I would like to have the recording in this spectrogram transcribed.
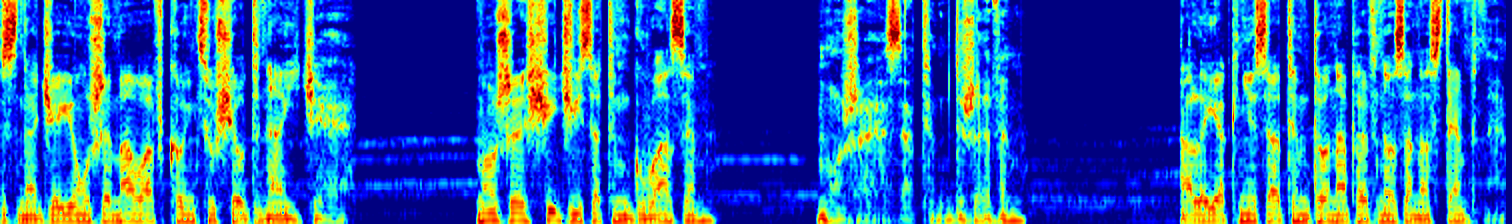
Z nadzieją, że mała w końcu się odnajdzie. Może siedzi za tym głazem? Może za tym drzewem? Ale jak nie za tym, to na pewno za następnym.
